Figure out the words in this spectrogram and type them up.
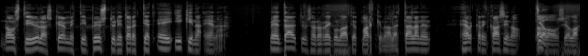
noustiin ylös, kömmittiin pystyyn, niin todettiin, että ei ikinä enää. Meidän täytyy saada regulaatiot markkinoille. Tällainen Helkkarin kasino talous, jolla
